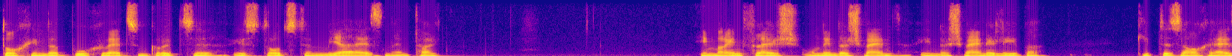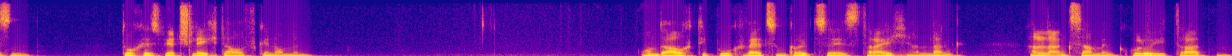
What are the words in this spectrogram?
Doch in der Buchweizengrütze ist trotzdem mehr Eisen enthalten. Im Rindfleisch und in der, Schwein, in der Schweineleber gibt es auch Eisen, doch es wird schlechter aufgenommen. Und auch die Buchweizengrütze ist reich an lang an langsamen Kohlenhydraten,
